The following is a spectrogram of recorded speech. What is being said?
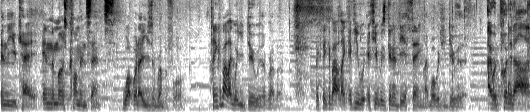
in the UK? In the most common sense, what would I use a rubber for? Think about like what you do with a rubber. Like think about like if you if it was gonna be a thing, like what would you do with it? I would put it on.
